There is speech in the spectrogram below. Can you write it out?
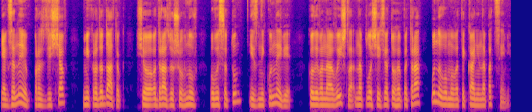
як за нею прозіщав мікрододаток, що одразу шугнув у висоту і зник у небі, коли вона вийшла на площі святого Петра у новому Ватикані на Пацемі.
